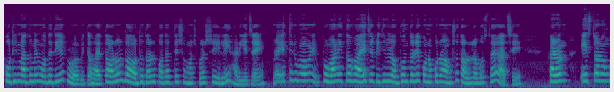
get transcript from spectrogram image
কঠিন মাধ্যমের মধ্যে দিয়ে প্রভাবিত হয়। তরল বা অর্ধতরল পদার্থের সংস্পর্শে এলেই হারিয়ে যায়। এর থেকে প্রমাণিত হয় যে পৃথিবীর অভ্যন্তরে কোনো কোনো অংশ তরল অবস্থায় আছে। কারণ এই তরঙ্গ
